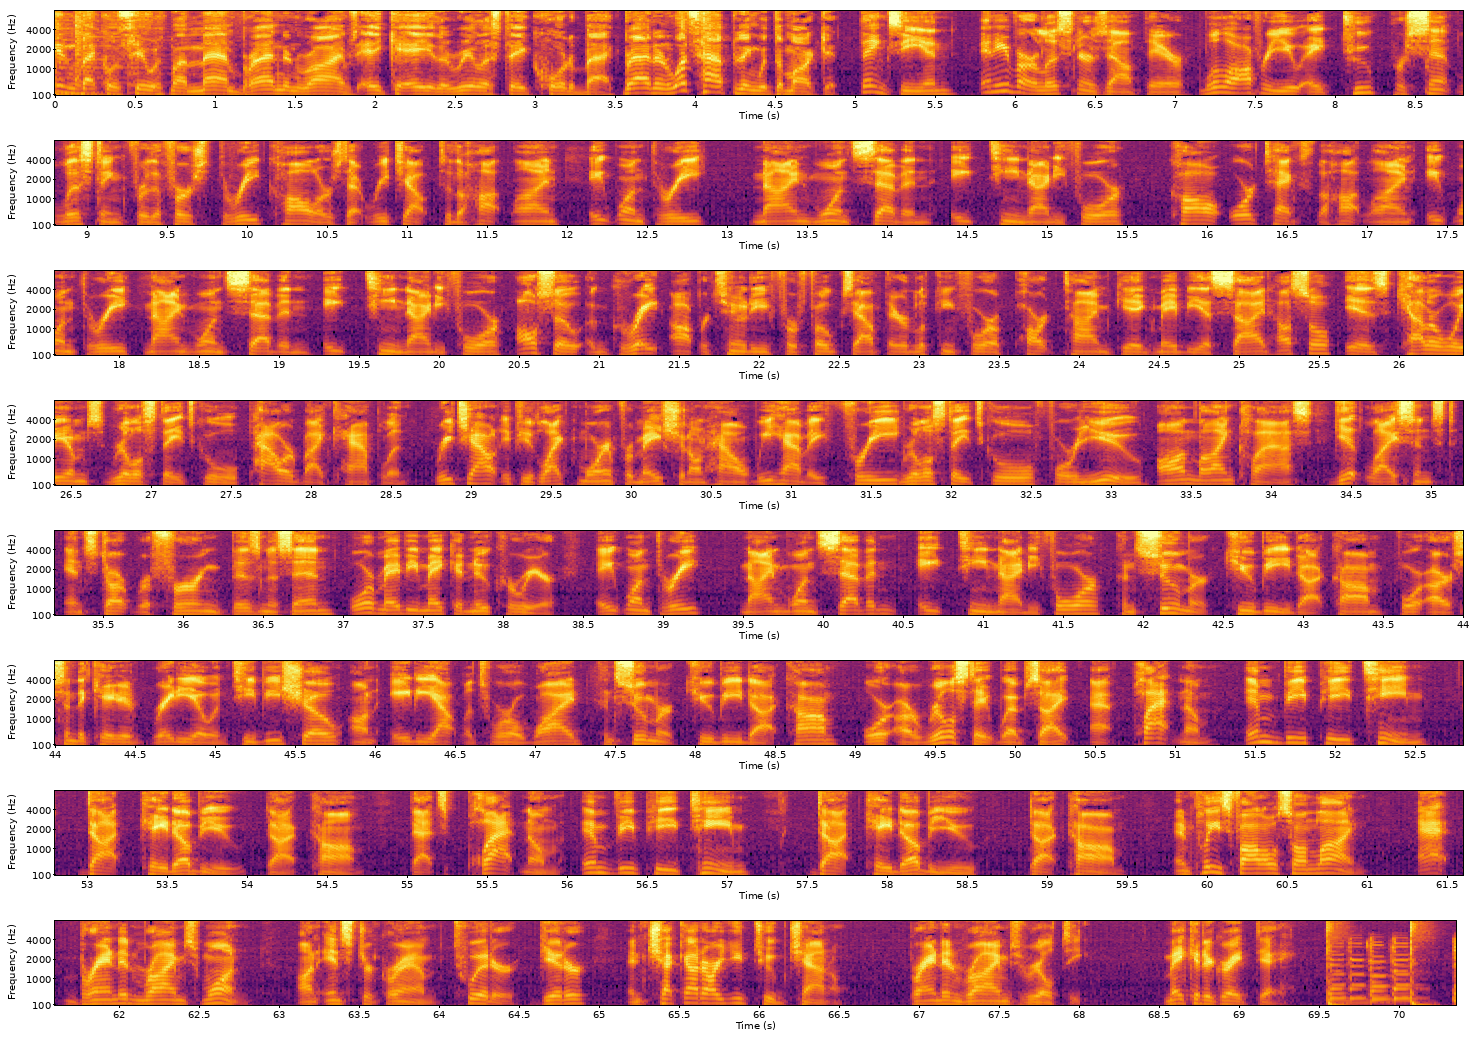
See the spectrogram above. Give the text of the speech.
Ian Beckles here with my man Brandon Rimes, aka the real estate quarterback. Brandon, what's happening with the market? Thanks, Ian. Any of our listeners out there, we'll offer you a 2% listing for the first three callers that reach out to the hotline 813 917 1894. Call or text the hotline 813 917 1894. Also, a great opportunity for folks out there looking for a part time gig, maybe a side hustle, is Keller Williams Real Estate School, powered by Kaplan. Reach out if you'd like more information on how we have a free real estate school for you, online class, get licensed, and start referring business in, or maybe make a new career. 813 917 1894, consumerqb.com for our syndicated radio and TV show on 80 outlets worldwide, consumerqb.com, or our real estate website at platinummvpteam.kw.com. That's platinummvpteam.kw.com. And please follow us online at Brandon Rimes1 on Instagram, Twitter, Gettr, and check out our YouTube channel, Brandon Rimes Realty. Make it a great day.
